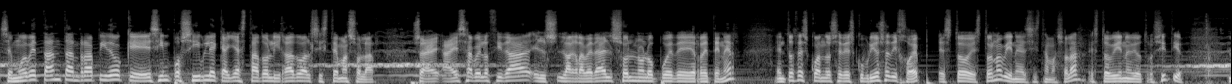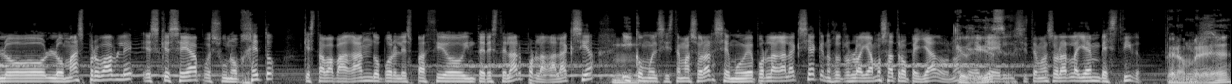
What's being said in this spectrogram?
Se mueve tan tan rápido que es imposible que haya estado ligado al sistema solar. O sea, a esa velocidad el- la gravedad del Sol no lo puede retener. Entonces, cuando se descubrió, se dijo, "Ep, esto, esto no viene del sistema solar, esto viene de otro sitio. Lo, lo más probable es que sea pues un objeto que estaba vagando por el espacio interestelar, por la galaxia, y Mm. como el sistema solar se mueve por la galaxia, que nosotros lo hayamos atropellado, ¿no? ¿Qué Que, el sistema solar la haya embestido. Pero hombre, ¿eh?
